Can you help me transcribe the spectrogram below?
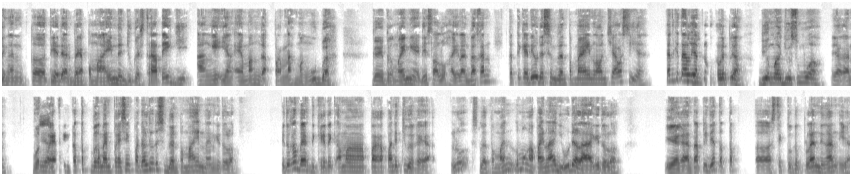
dengan ketiadaan banyak pemain dan juga strategi Ange yang emang nggak pernah mengubah gaya bermainnya. Dia selalu highline. Bahkan ketika dia udah 9 pemain lawan Chelsea ya. Kan kita lihat Hmm. dong klipnya. Dia maju semua ya kan. Buat Iya. pressing. Tetap bermain pressing padahal dia udah 9 pemain main gitu loh. Itu kan banyak dikritik sama para pandit juga kayak. Lu 9 pemain lu mau ngapain lagi? Udah lah gitu loh. Iya kan. Tapi dia tetap eh, stick to the plan dengan ya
